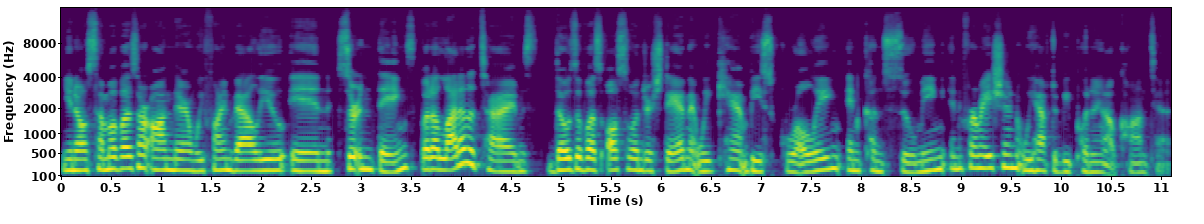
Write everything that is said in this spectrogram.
You know, some of us are on there and we find value in certain things, but a lot of the times, those of us also understand that we can't be scrolling and consuming information. We have to be putting out content.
